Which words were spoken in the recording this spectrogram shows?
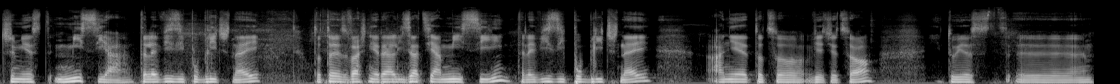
czym jest misja telewizji publicznej, to to jest właśnie realizacja misji telewizji publicznej, a nie to, co wiecie co. I tu jest. Yy,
